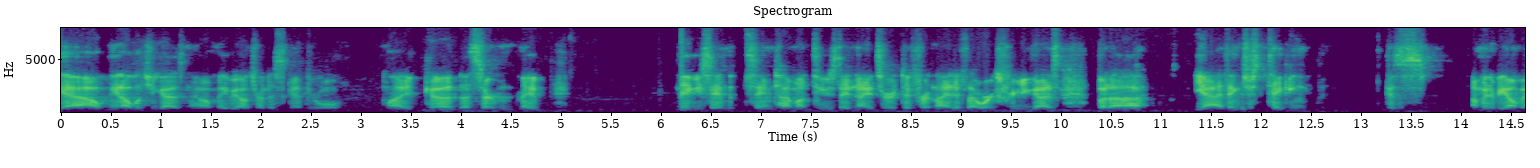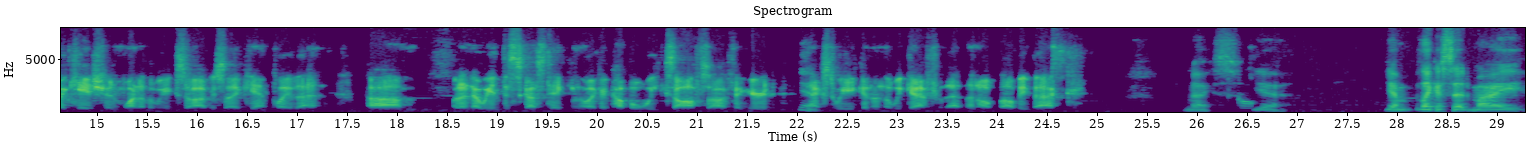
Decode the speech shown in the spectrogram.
Yeah, I mean, I'll let you guys know. Maybe I'll try to schedule like uh, a certain maybe maybe same same time on Tuesday nights or a different night if that works for you guys. But uh, yeah, I think just taking because I'm going to be on vacation one of the weeks, so obviously I can't play then. Um, but I know we had discussed taking like a couple weeks off, so I figured Yeah. next week and then the week after that, then I'll I'll be back. Nice. Cool. Yeah. Yeah, like I said, my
